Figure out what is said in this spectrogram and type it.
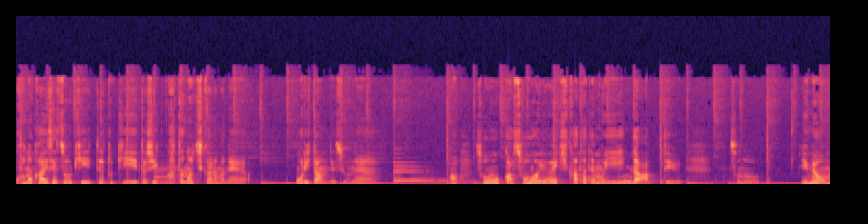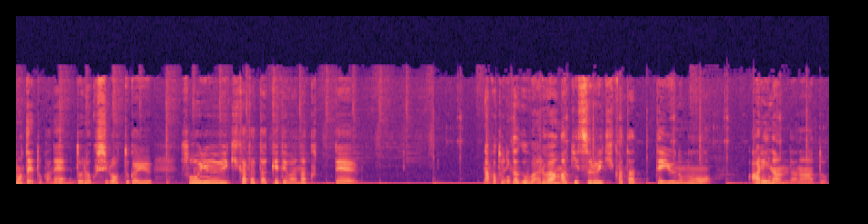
この解説を聞いた時私肩の力がね降りたんですよね。あそうかそういう生き方でもいいんだっていうその夢を持てとかね努力しろとかいうそういう生き方だけではなくってなんかとにかく悪あがきする生き方っていうのもありなんだなと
